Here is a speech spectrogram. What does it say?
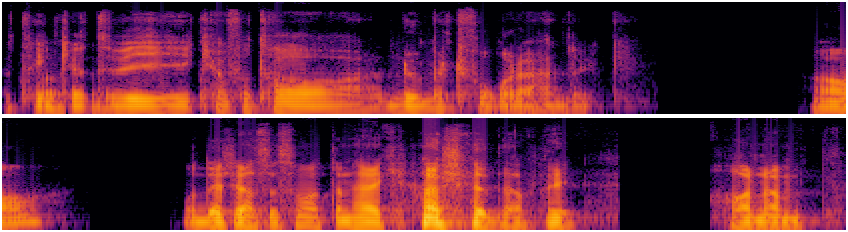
Jag tänker att vi kan få ta nummer två då Henrik. Ja, och det känns det som att den här kanske är den vi har nämnt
